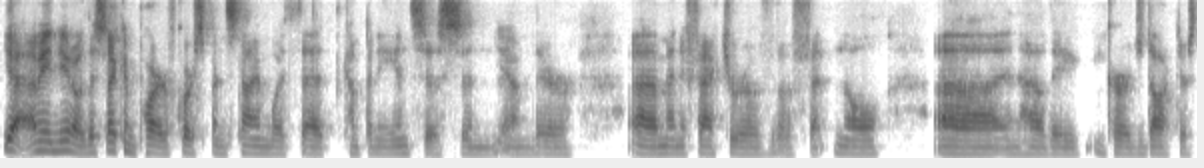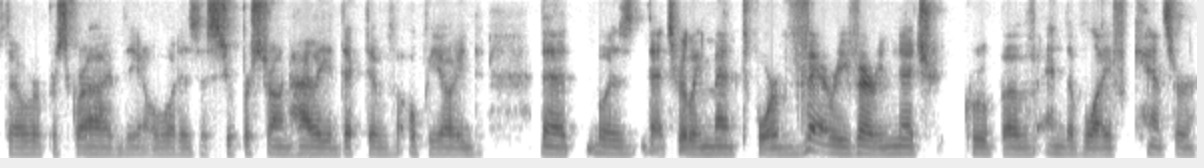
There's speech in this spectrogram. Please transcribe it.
Yeah, I mean, you know, the second part, of course, spends time with that company Insys and, yeah. and their uh, manufacturer of, of fentanyl uh, and how they encourage doctors to overprescribe. You know, what is a super strong, highly addictive opioid that was that's really meant for a very, very niche group of end of life cancer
